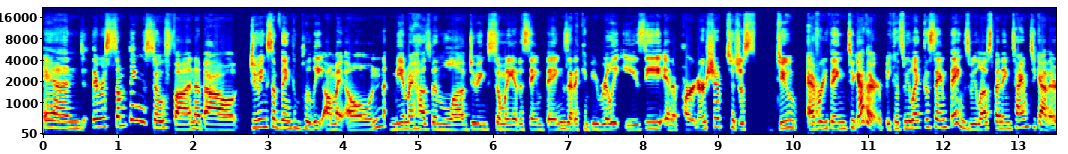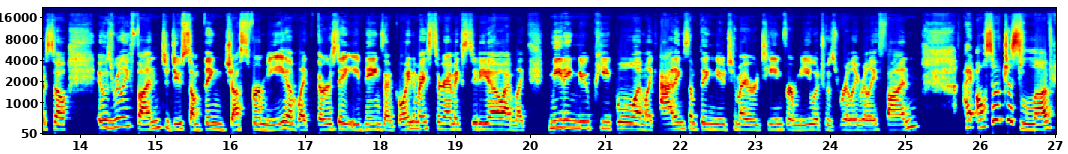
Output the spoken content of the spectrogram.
And there was something so fun about doing something completely on my own. Me and my husband love doing so many of the same things that it can be really easy in a partnership to just do everything together because we like the same things. We love spending time together. So it was really fun to do something just for me of like Thursday evenings. I'm going to my ceramic studio. I'm like meeting new people. I'm like adding something new to my routine for me, which was really, really fun. I also just loved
